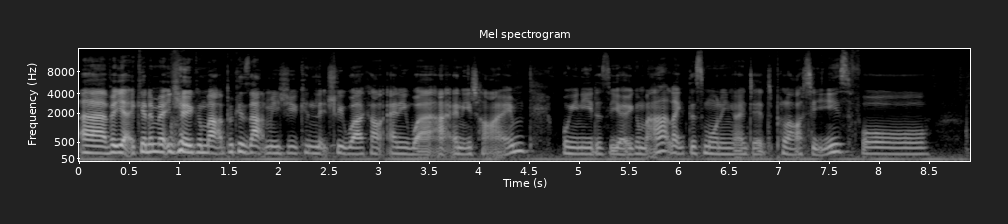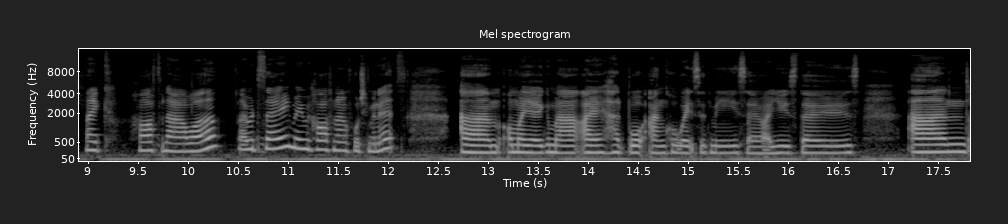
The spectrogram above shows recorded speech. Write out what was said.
Uh, but yeah, get a yoga mat because that means you can literally work out anywhere at any time. All you need is a yoga mat. Like this morning, I did Pilates for like half an hour, I would say, maybe half an hour, 40 minutes. Um, on my yoga mat, I had bought ankle weights with me, so I used those. And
